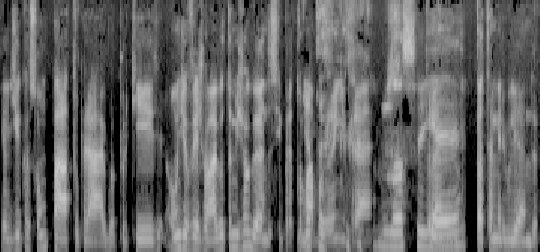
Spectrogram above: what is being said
eu digo que eu sou um pato para água, porque onde eu vejo água eu tô me jogando assim para tomar tô... banho, para Nossa, para é... estar tá mergulhando.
